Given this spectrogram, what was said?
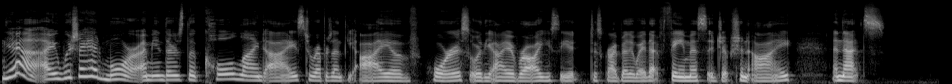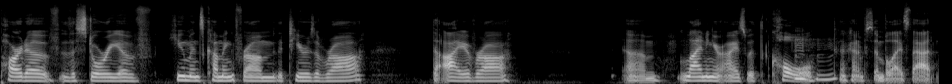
Yeah, I wish I had more. I mean, there's the kohl lined eyes to represent the eye of Horus or the eye of Ra. You see it described, by the way, that famous Egyptian eye. And that's part of the story of humans coming from the tears of Ra, the eye of Ra, um, lining your eyes with kohl Mhm. to kind of symbolize that.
